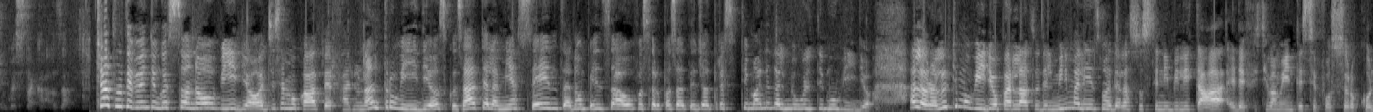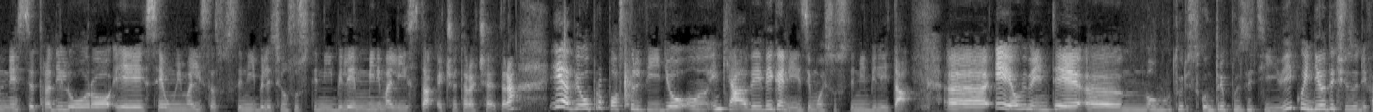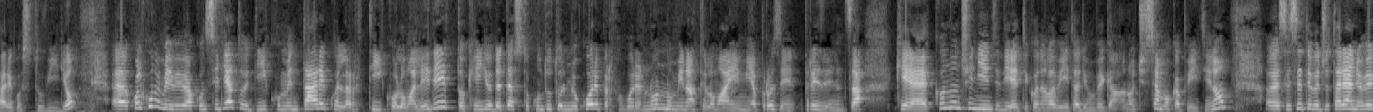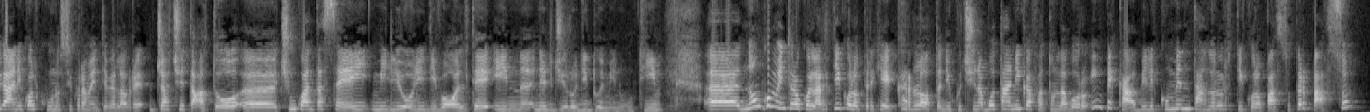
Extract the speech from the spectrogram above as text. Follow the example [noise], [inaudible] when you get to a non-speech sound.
in questa casa. Ciao a tutti e benvenuti in questo nuovo video, oggi siamo qua per fare un altro video, scusate la mia assenza, non pensavo fossero passate già tre settimane dal mio ultimo video. Allora, l'ultimo video ho parlato del minimalismo e della sostenibilità ed effettivamente se fossero connesse tra di loro e se un minimalista sostenibile sia un sostenibile minimalista eccetera eccetera e avevo proposto il video eh, in chiave veganesimo e sostenibilità uh, e ovviamente um, ho avuto riscontri positivi quindi ho deciso di fare questo video. Uh, qualcuno mi aveva consigliato di commentare quella quell'articolo maledetto che io detesto con tutto il mio cuore, per favore non nominatelo mai in mia presenza, che è non c'è niente di etico nella vita di un vegano, ci siamo capiti, no? Eh, se siete vegetariani o vegani qualcuno sicuramente ve l'avrà già citato eh, 56 milioni di volte in, nel giro di due minuti. Eh, non commenterò quell'articolo perché Carlotta di Cucina Botanica ha fatto un lavoro impeccabile commentando l'articolo passo per passo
